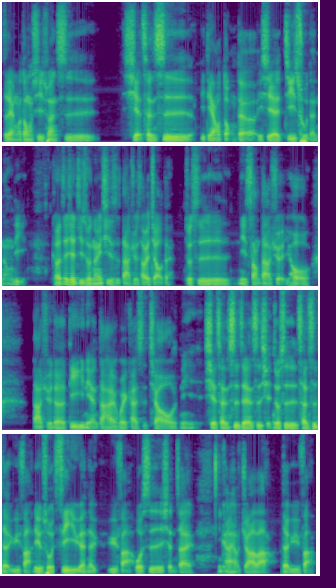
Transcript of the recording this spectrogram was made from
这两个东西算是。写程式一定要懂的一些基础的能力，可是这些基础能力其实是大学才会教的。就是你上大学以后，大学的第一年大概会开始教你写程式这件事情，就是程式的语法，例如说 C 语言的语法，或是现在你看还有 Java 的语法。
